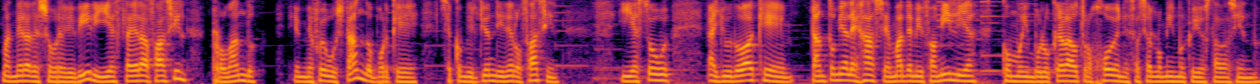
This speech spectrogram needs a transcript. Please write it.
manera de sobrevivir y esta era fácil robando. Eh, me fue gustando porque se convirtió en dinero fácil. Y esto ayudó a que tanto me alejase más de mi familia como involucrar a otros jóvenes a hacer lo mismo que yo estaba haciendo.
